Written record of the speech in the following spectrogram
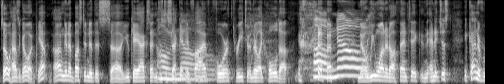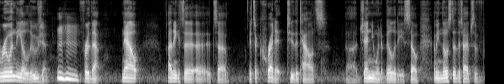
so how's it going? Yep, I'm gonna bust into this uh, UK accent in just oh, a second. No. In five, four, three, two, and they're like, hold up. Oh no. no, we want it authentic, and, and, it just it kind of ruined the illusion mm-hmm. for them. Now I think it's a, it's a it's a credit to the talent's uh, genuine abilities. So I mean, those are the types of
